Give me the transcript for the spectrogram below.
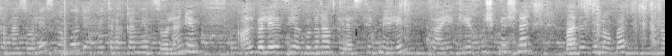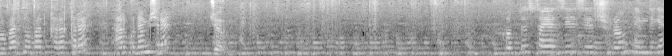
آخر نزوله اسم بود. این میترقم زولنیم. یک گودنا پلاستیک میلیم. تا یکی خشک میشنه. بعد از نوبت نوبت نوبت قره قره. هر کدام شره جرم. خب دوستای عزیز شروع نیم دیگه.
